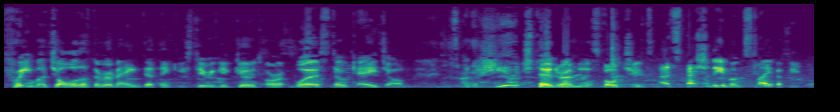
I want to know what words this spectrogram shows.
Pretty much all of the remainder think he's doing a good or at worst okay job. It's been a huge turnaround in his fortunes, especially amongst Labour people.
